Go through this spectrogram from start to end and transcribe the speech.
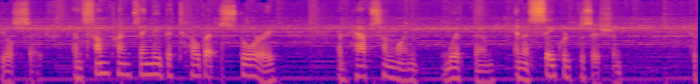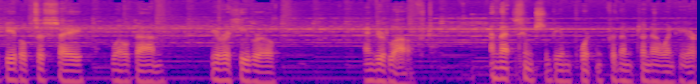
feel safe. And sometimes they need to tell that story and have someone with them in a sacred position to be able to say, well done, you're a hero, and you're loved. And that seems to be important for them to know and hear.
